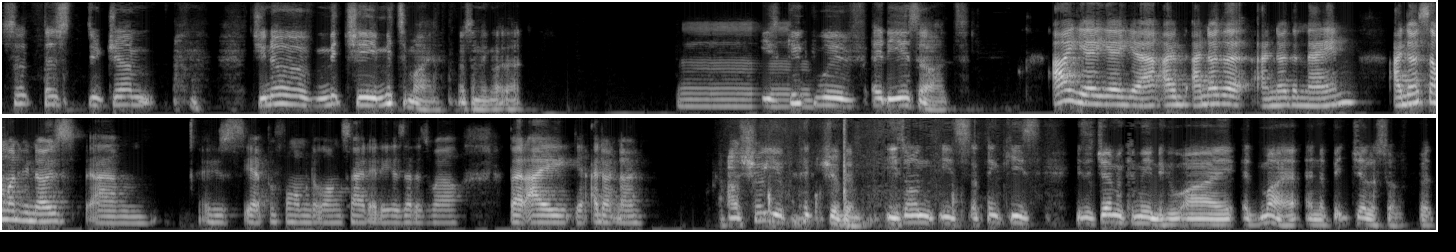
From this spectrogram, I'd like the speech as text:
So does do German, do you know of Michi Mittermeier or something like that? Mm. He's gigged with Eddie Izzard. Oh yeah, yeah, yeah. I I know that I know the name. I know someone who knows um, who's yeah performed alongside Eddie Izzard as well, but I yeah, I don't know. I'll show you a picture of him. He's on. He's I think he's he's a German comedian who I admire and a bit jealous of. But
